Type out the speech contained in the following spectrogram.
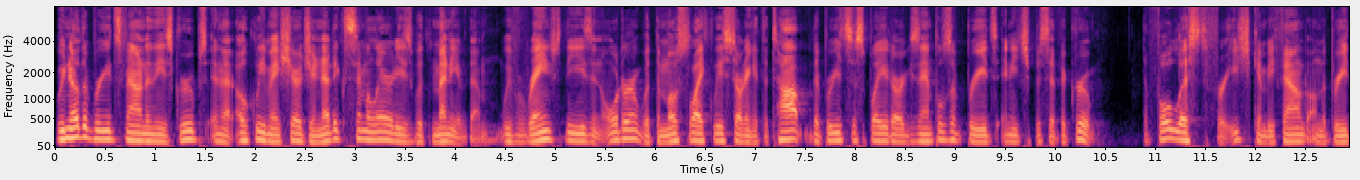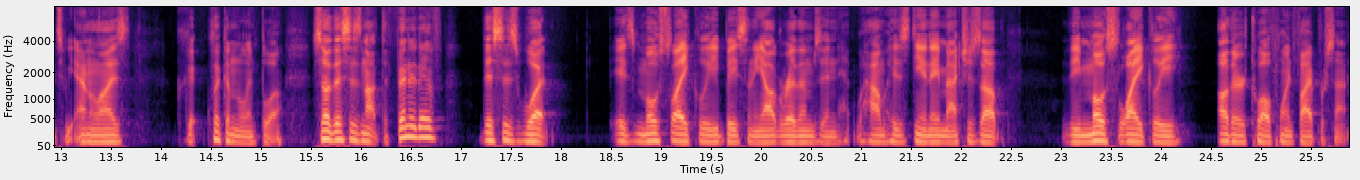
We know the breeds found in these groups and that Oakley may share genetic similarities with many of them. We've arranged these in order, with the most likely starting at the top. The breeds displayed are examples of breeds in each specific group. The full list for each can be found on the breeds we analyzed click on the link below. So this is not definitive. This is what is most likely based on the algorithms and how his DNA matches up the most likely other 12.5%.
